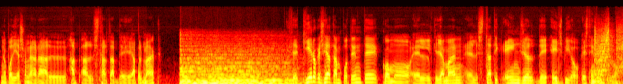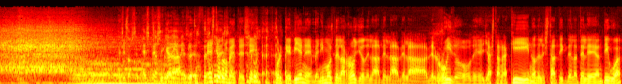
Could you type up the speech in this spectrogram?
No podía sonar al startup de Apple Mac. Quiero que sea tan potente como el que llaman el Static Angel de HBO, este indicativo. Esto, Este sí que da. Este, sí Este que- promete, sí, porque viene, venimos del arroyo de la, de la, de la, del ruido de ya están aquí, ¿no? del static de la tele antigua,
